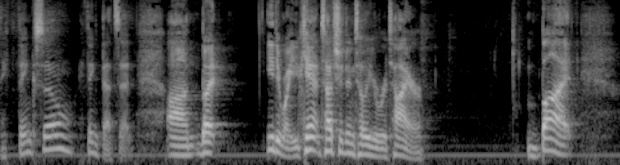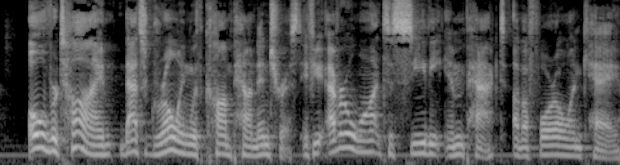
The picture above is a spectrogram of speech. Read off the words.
I think so. I think that's it. Um, but either way, you can't touch it until you retire. But over time, that's growing with compound interest. If you ever want to see the impact of a 401k,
